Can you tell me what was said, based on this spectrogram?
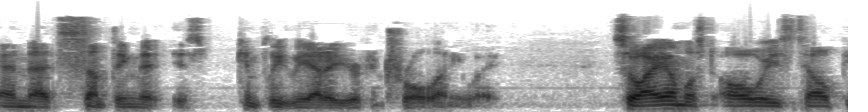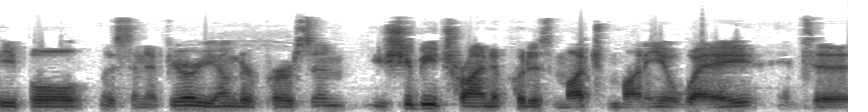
and that's something that is completely out of your control anyway. So I almost always tell people, listen, if you're a younger person, you should be trying to put as much money away into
